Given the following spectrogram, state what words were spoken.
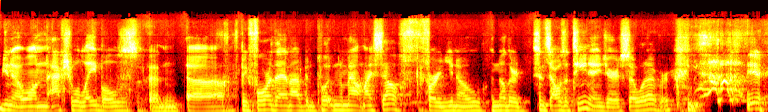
you know, on actual labels. And uh, before then, I've been putting them out myself for, you know, another, since I was a teenager. So whatever. Yeah.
